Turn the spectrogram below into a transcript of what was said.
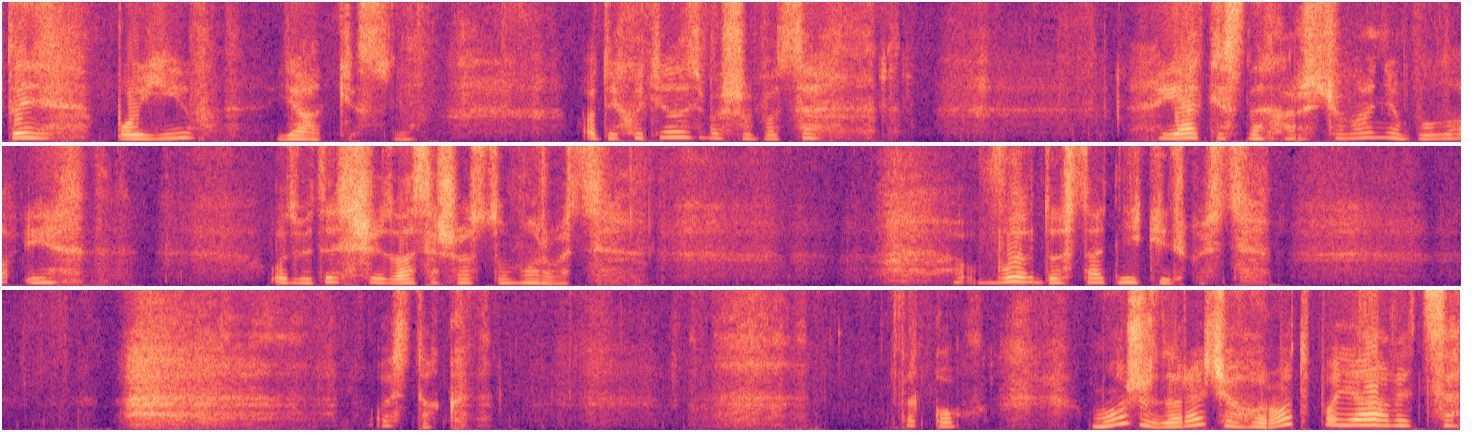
ти поїв якісно. От і хотілося б, щоб оце якісне харчування було і у 2026 році. В достатній кількості. Ось так. Тако. Може, до речі, город появиться.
